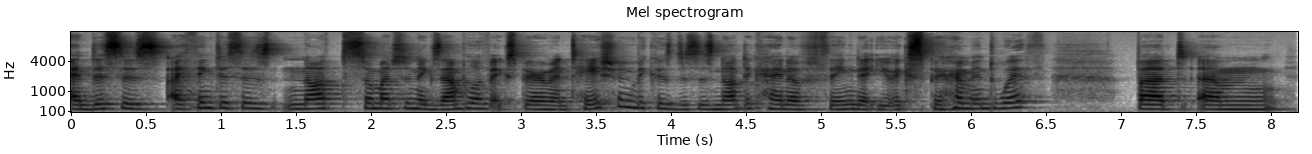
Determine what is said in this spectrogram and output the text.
and this is, I think, this is not so much an example of experimentation because this is not the kind of thing that you experiment with, but um,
